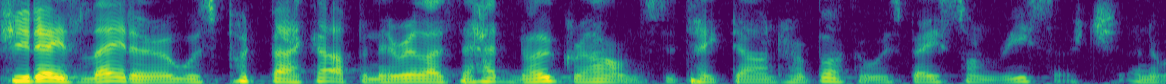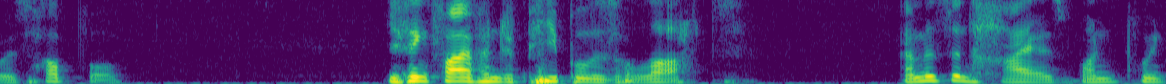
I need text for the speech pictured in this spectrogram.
A few days later, it was put back up, and they realized they had no grounds to take down her book. It was based on research, and it was helpful. You think 500 people is a lot? Amazon hires 1.1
